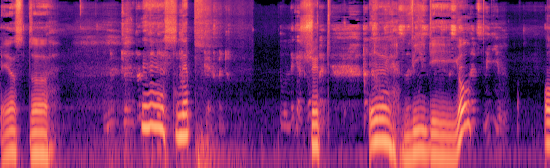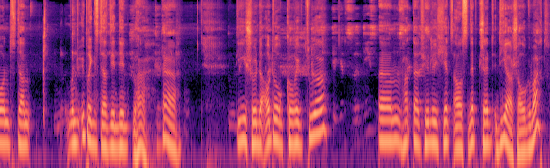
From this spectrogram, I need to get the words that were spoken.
erste äh, Snap Äh, Video. Und dann, und übrigens, da, den, den, ja, die schöne Autokorrektur ähm, hat natürlich jetzt aus Snapchat Dia-Schau gemacht.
